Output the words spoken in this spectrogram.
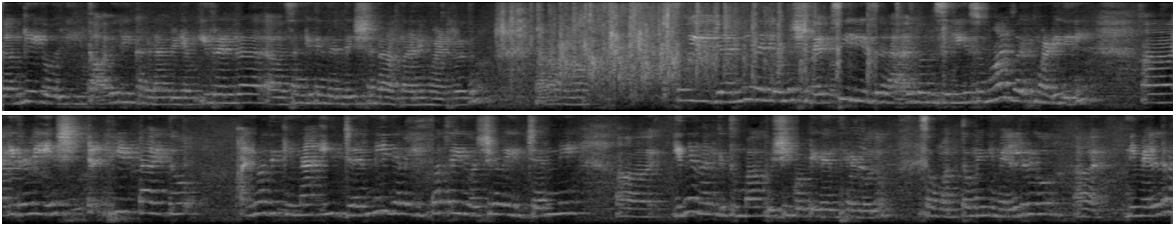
ಗಂಗೆ ಗೌರಿ, ಕಾವೇರಿ ಕನ್ನಡ ಮೀಡಿಯಂ ಇದ್ರೆಲ್ಲ ಸಂಗೀತ ನಿರ್ದೇಶನ ನಾನೇ ಮಾಡಿರೋದು. ಸೊ ಈ ಜರ್ನಿಯಲ್ಲಿ ಒಂದಷ್ಟು ವೆಬ್ ಸೀರೀಸ್ ಆಲ್ಬಮ್ಸ್ ಹೀಗೆ ಸುಮಾರು ವರ್ಕ್ ಮಾಡಿದ್ದೀನಿ. ಇದರಲ್ಲಿ ಎಷ್ಟು ಹಿಟ್ ಆಯಿತು ಅನ್ನೋದಕ್ಕಿಂತ ಈ ಜರ್ನಿ ಇದೆಲ್ಲ ಇಪ್ಪತ್ತೈದು ವರ್ಷಗಳ ಈ ಜರ್ನಿ ಇದೇ ನನಗೆ ತುಂಬ ಖುಷಿ ಕೊಟ್ಟಿದೆ ಅಂತ ಹೇಳ್ಬೋದು. ಸೊ ಮತ್ತೊಮ್ಮೆ ನಿಮ್ಮೆಲ್ಲರಿಗೂ ನಿಮ್ಮೆಲ್ಲರ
